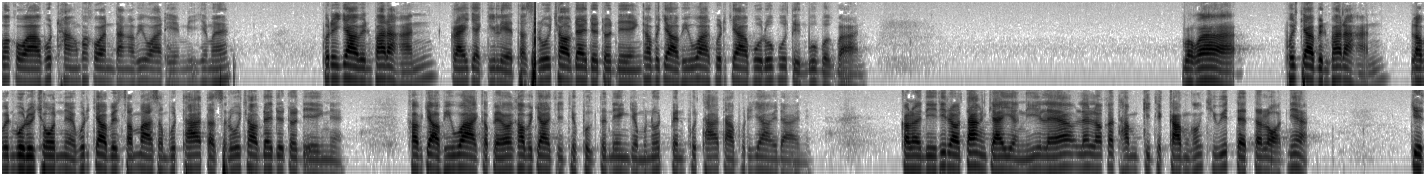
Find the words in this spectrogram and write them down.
พระกวาพุทธังพระกวันตังอภิวาเทมิใช่ไหมพุทธเจ้าเป็นพระอรหันต์ไกลจากกิเลสตัสรู้ชอบได้โดยตนเองข้าพเจ้าพิวาทพุทธเจ้าผู้รู้ผู้ตื่นผู้เบิกบาน บอกว่าพระเจ้าเป็นพระอรหันต์ เราเป็นบุรุชนเนี่ยพระเจ้าเป็นสัมมาสัมพุทธะตรัสรู้ชอบได้ด้วยตนเองเนี่ยข้าพเจ้าพิวาทก็แปลว่าข้าพเจ้าจะจะฝึกตนเองจากมนุษย์เป็นพุทธะตามพุทธเจ้าให้ได้เนี่ยกรณีที่เราตั้งใจอย่างนี้แล้ว แล้วเราก็ทำกิจกรรมของชีวิตแต่ตลอดเนี่ยจิต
